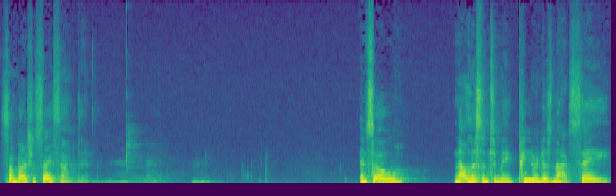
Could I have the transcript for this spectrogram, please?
Somebody should say something. And so, now listen to me. Peter does not say,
